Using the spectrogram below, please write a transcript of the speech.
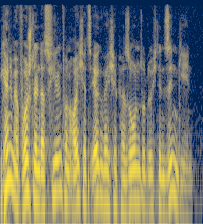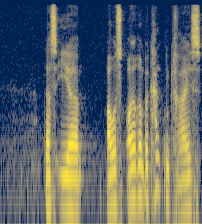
Ich könnte mir vorstellen, dass vielen von euch jetzt irgendwelche Personen so durch den Sinn gehen, dass ihr aus eurem Bekanntenkreis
